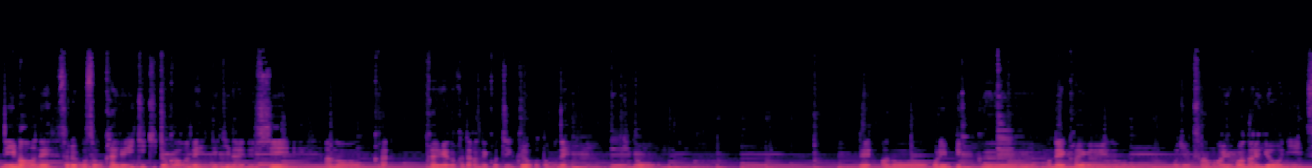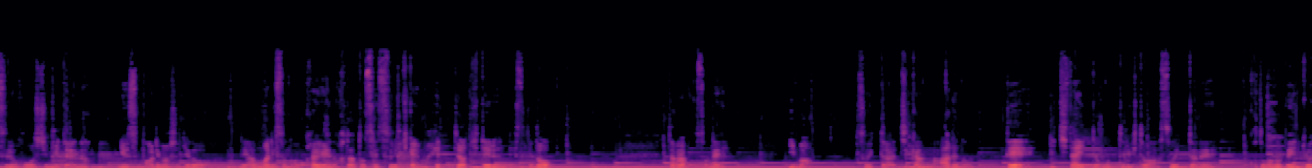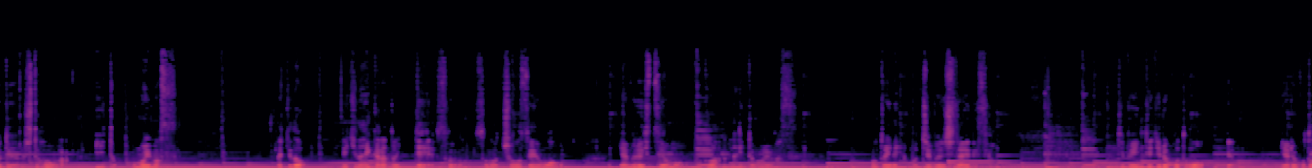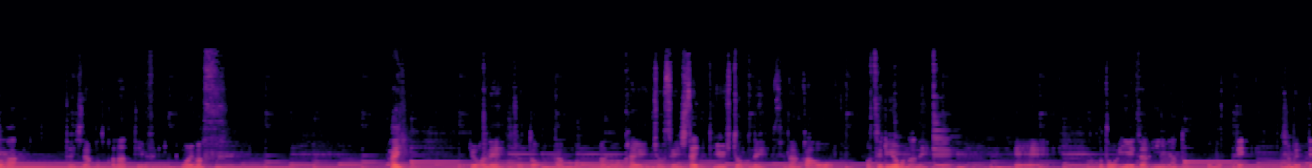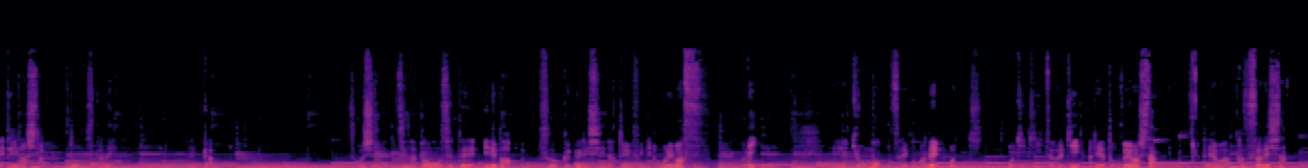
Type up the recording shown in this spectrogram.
で今はね、それこそ海外行き来とかはね、できないですし、あの、海外の方がね、こっちに来ることもね、昨日、ね、あの、オリンピックもね、海外のお客さんは呼ばないようにする方針みたいなニュースもありましたけど、ね、あんまりその海外の方と接する機会も減ってはきてるんですけど、だからこそね、今、そういった時間があるので、行きたいって思ってる人は、そういったね、言葉の勉強というのはした方がいいと思います。だけど、できないからといってそのその挑戦をやめる必要も僕はないと思います。本当にねもう自分次第ですよ。自分にできることをやることが大事なことかなっていうふうに思います。はい。今日はねちょっと頑張あの海外に挑戦したいっていう人のね背中を押せるようなね、えー、ことを言えたらいいなと思って喋ってみました。どうですかね？少しでも背中を押せていればすごく嬉しいなというふうに思います。はい、えー、今日も最後までお聞きいただきありがとうございました。片山和沙でした。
